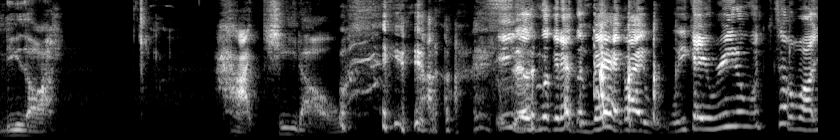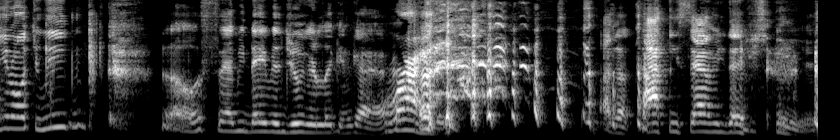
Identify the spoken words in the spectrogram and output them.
these are hot Cheetos. he just looking at the bag like, well, you can't read them. What you talking about? You know what you eating? No, Sammy Davis Jr. looking guy. Right. like a cocky Sammy Davis Jr.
